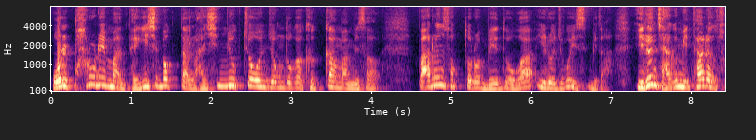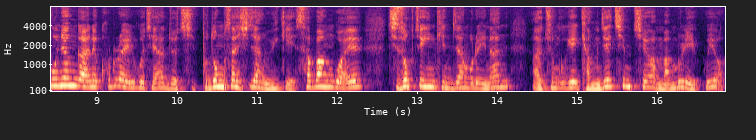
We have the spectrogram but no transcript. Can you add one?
올 8월에만 120억 달러, 한 16조 원 정도가 급감하면서 빠른 속도로 매도가 이루어지고 있습니다. 이런 자금 이탈은 수년간의 코로나19 제한 조치, 부동산 시장 위기, 서방과의 지속적인 긴장으로 인한 아, 중국의 경제 침체와 맞물려 있고요.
